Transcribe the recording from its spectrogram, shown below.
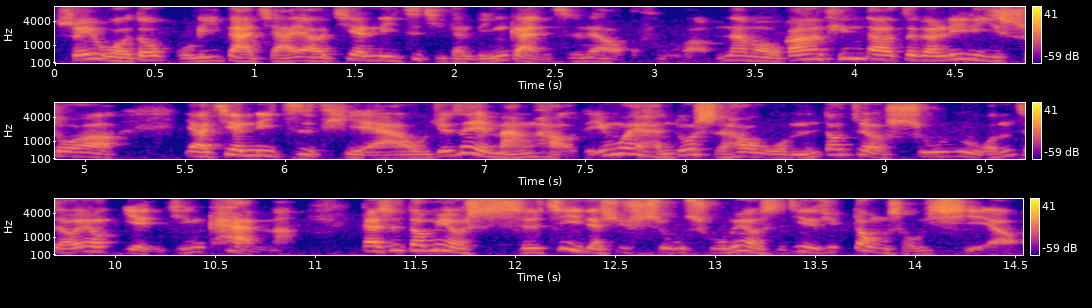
所以我都鼓励大家要建立自己的灵感资料库啊。那么我刚刚听到这个 Lily 说啊，要建立字帖啊，我觉得这也蛮好的，因为很多时候我们都只有输入，我们只要用眼睛看嘛，但是都没有实际的去输出，没有实际的去动手写哦。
